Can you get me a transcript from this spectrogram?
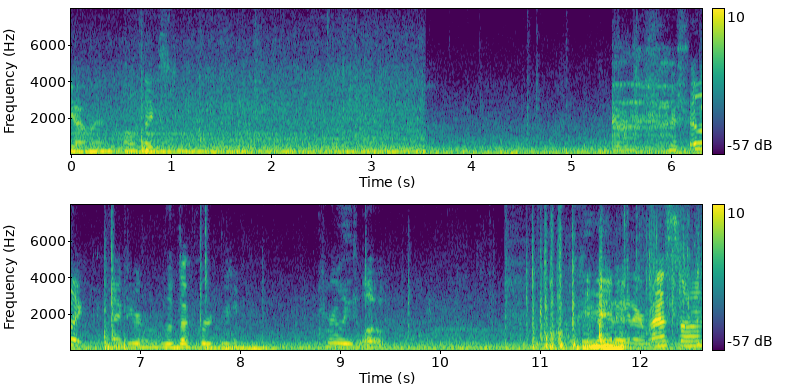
Yeah, man, I'll text you. I feel like I do remember the ductwork being really low. Okay, You we made gotta it. get our masks on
